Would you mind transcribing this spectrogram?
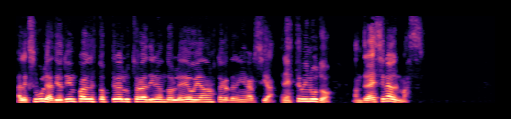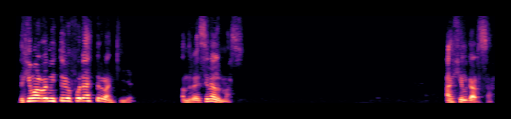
Alex Pula, tío, ¿tienen cuál es el top 3 de tiene en W? Ya no está Catalina García. En este minuto, Andrea Sin Almas. Dejemos al Rey Misterio fuera de este ranking ya. Andrea Sin Almas. Ángel Garza.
